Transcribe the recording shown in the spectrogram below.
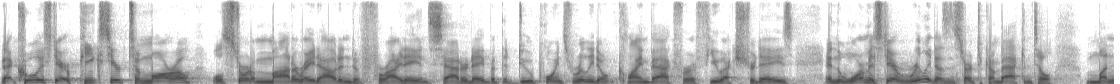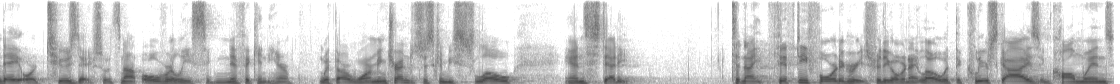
That coolest air peaks here tomorrow will sort of moderate out into Friday and Saturday, but the dew points really don't climb back for a few extra days. And the warmest air really doesn't start to come back until Monday or Tuesday. So it's not overly significant here with our warming trend. It's just going to be slow and steady. Tonight, 54 degrees for the overnight low with the clear skies and calm winds.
